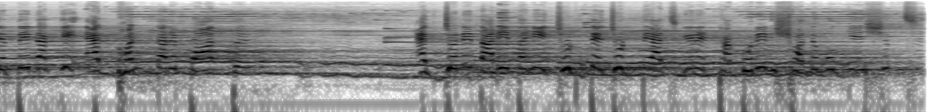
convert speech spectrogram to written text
যেতে নাকি এক ঘণ্টার পথ। একজনে দাঁড়িয়ে দাঁড়িয়ে ছুটতে ছুটতে আজকের ঠাকুরের সম্মুখে এসেছে।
